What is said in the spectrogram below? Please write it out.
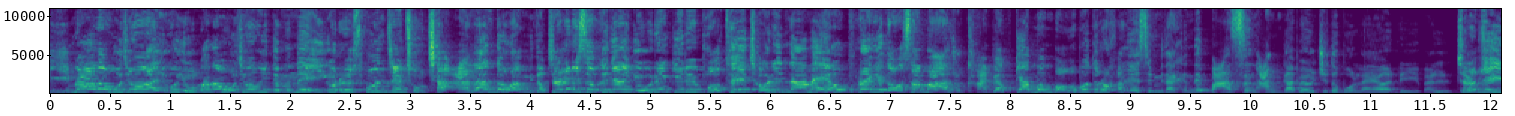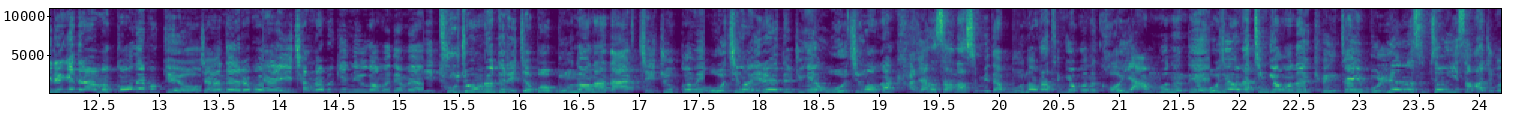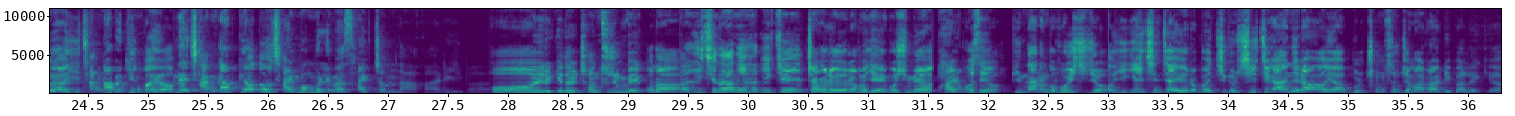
이만한 오징어가 아니고 요만한 오징어이기 때문에 이거를 손질조차 안 한다고 합니다. 자 그래서 그냥 요 래끼를 버터에 절인 다음에 에어프라이에 넣어서 한번 아주 가볍게 한번 먹어보도록 하겠습니다. 근데 맛은 안 가벼울지도 몰라요 리발. 자 그럼 저 이 렉기들 한번 꺼내볼게요. 자 근데 여러분 제가 이 장갑을 낀 이유가 뭐냐면 이 두족류들 있죠. 뭐 문어나 낙지, 쭈꾸미, 오징어 이런 애들 중에 오징어가 가장 사납습니다. 문어 같은 경우는 거의 안 무는데 오징어 같은 경우는 굉장히 물려는 습성이 있어가지고요. 이 장갑을 낀 거예요. 근데 장갑 껴도 잘못 물리면 살점 나가 리발 어 이 렉기들 전투 준비했구나. 학익진 하니 학익진. 자 그럼 여러분 얘 보시면 발 보세요. 빛나는 거 보이시죠? 이게 진짜 여러분 지금 CG가 아니라 아, 야 물총 쏘지 마라 리발렉기야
